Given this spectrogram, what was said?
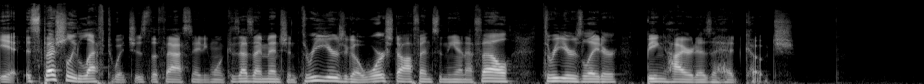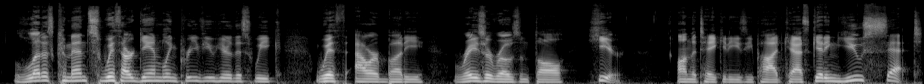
it. Especially Leftwich is the fascinating one because, as I mentioned, three years ago, worst offense in the NFL. Three years later, being hired as a head coach. Let us commence with our gambling preview here this week with our buddy Razor Rosenthal here on the Take It Easy podcast, getting you set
